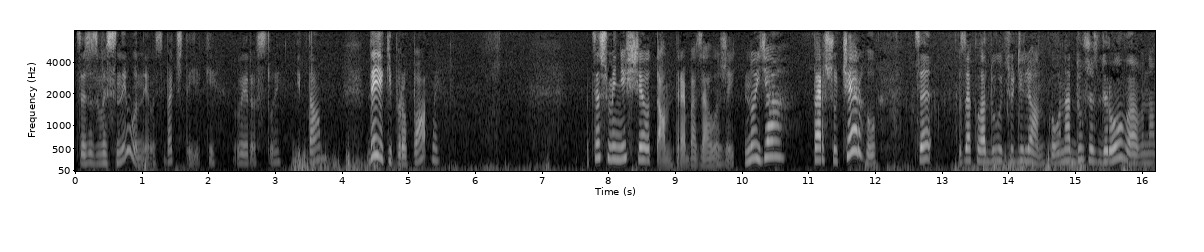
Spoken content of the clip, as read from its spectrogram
Це ж з весни вони, ось, бачите, які виросли. І там. Деякі пропали. Це ж мені ще отам треба заложити. Ну, я в першу чергу це закладу цю ділянку. Вона дуже здорова, вона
